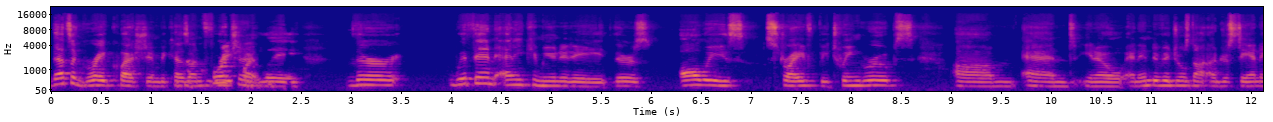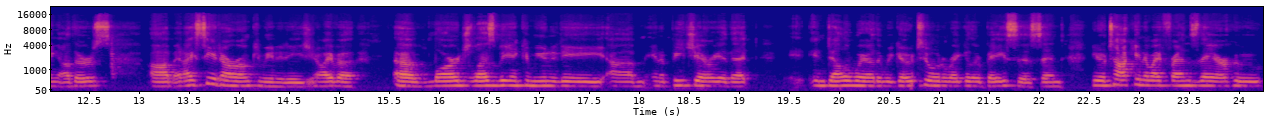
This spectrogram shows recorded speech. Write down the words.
that's a great question because that's unfortunately, question. there within any community, there's always strife between groups um, and you know, and individuals not understanding others. Um, and I see it in our own communities. You know, I have a, a large lesbian community um, in a beach area that in Delaware that we go to on a regular basis, and you know, talking to my friends there who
